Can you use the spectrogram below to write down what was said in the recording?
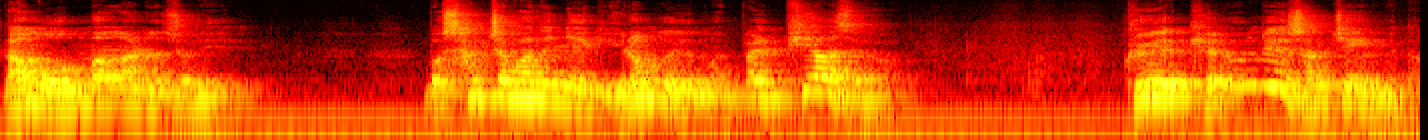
남 원망하는 소리, 뭐 상처받은 얘기 이런 거 있으면 빨리 피하세요. 그게 굉장히 상징입니다.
